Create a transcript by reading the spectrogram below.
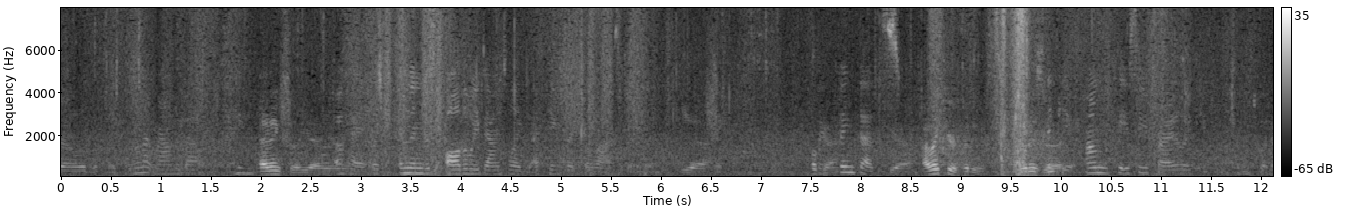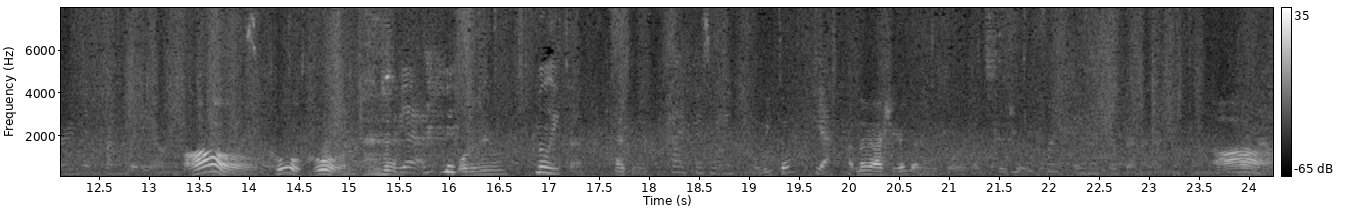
road with like isn't that roundabout? I think so, yeah, yeah. Okay, like and then just all the way down to like I think like the last building. Yeah. Okay. I think that's. Yeah. I like your hoodie. What is it? Thank you. I'm Casey Fry, like you can on Twitter and make a funny video. Oh, cool, cool. yeah. what was your name? Melita. Anthony. Hi, nice to meet you. Melita? Yeah. I've never actually heard that name before. That's It's interesting. like with them. Ah.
